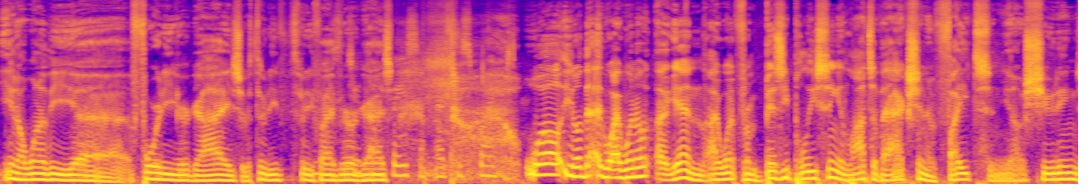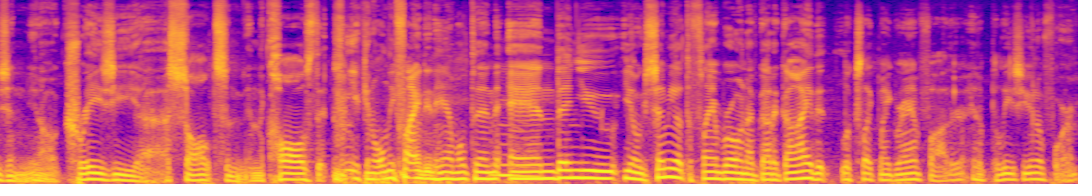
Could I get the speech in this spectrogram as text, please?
you know, one of the uh, 40 year guys or 30, 35 year guys. Complacent at this point. Well, you know, that, I went out again. I went from busy policing and lots of action and fights and you know shootings and you know crazy uh, assaults and, and the calls that you can only find in Hamilton. And then you you know send me out to Flamborough and I've got a guy that looks like my grandfather in a police uniform.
